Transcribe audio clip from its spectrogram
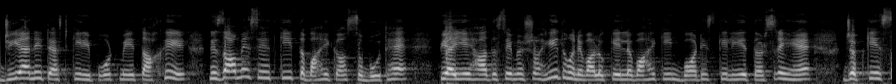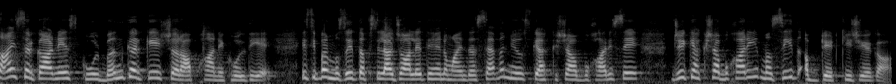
डीएनए टेस्ट की रिपोर्ट में ताखिर निज़ाम सेहत की तबाही का सबूत है। पीआईए हादसे में शहीद होने वालों के लवाहकिन बॉडीज के लिए तरस रहे हैं, जबकि साइंस सरकार ने स्कूल बंद करके शराब खाने खोल दिए। इसी पर मजीद तफसी जान लेते हैं। नुमाइंदा सेवन न्यूज़ के अक्षा बुखारी से। जी के अक्षा बुखारी, मजीद अपडेट कीजिएगा।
